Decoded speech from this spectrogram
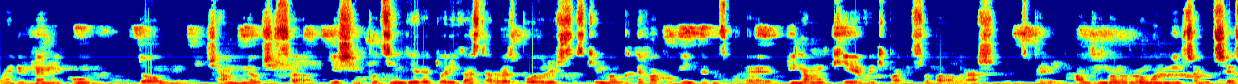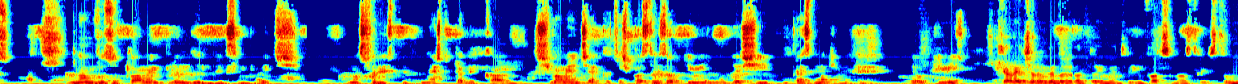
mai devreme cu domn și am reușit să ieșim puțin din retorica asta a războiului și să schimbăm câteva cuvinte despre Dinamo Kiev, echipa de fotbal la oraș, despre antrenorul român Mircea Lucescu. N-am văzut oameni plângând, de exemplu, aici. Atmosfera este neașteptat de calm și oamenii încearcă să-și păstreze optimismul, deși nu prea sunt motive de de optimism. Chiar aici, lângă noi, la 2 metri în fața noastră, este un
